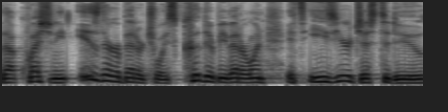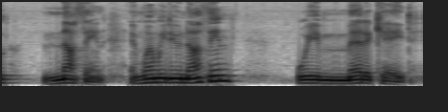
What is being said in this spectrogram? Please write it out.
without questioning is there a better choice? Could there be a better one? It's easier just to do nothing. And when we do nothing, we medicate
